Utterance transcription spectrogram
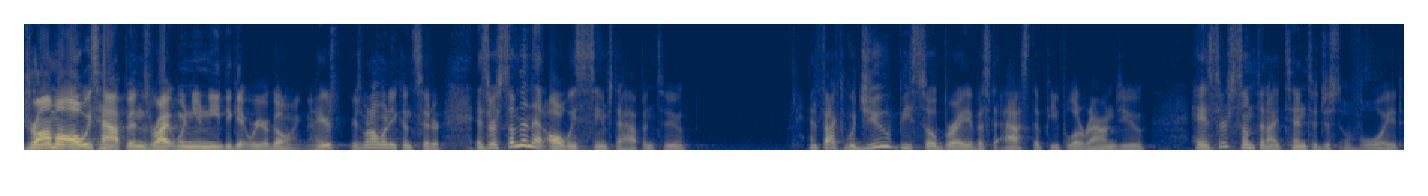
Drama always happens right when you need to get where you're going. Now, here's, here's what I want you to consider. Is there something that always seems to happen to? In fact, would you be so brave as to ask the people around you, hey, is there something I tend to just avoid?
